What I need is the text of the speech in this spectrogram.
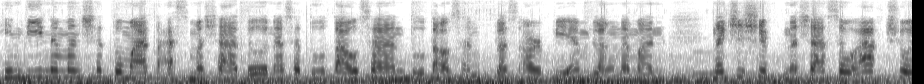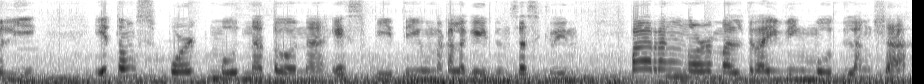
hindi naman siya tumataas masyado. Nasa 2,000, 2,000 plus RPM lang naman nagsishift na siya. So actually itong sport mode na to na SPT yung nakalagay dun sa screen parang normal driving mode lang siya.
